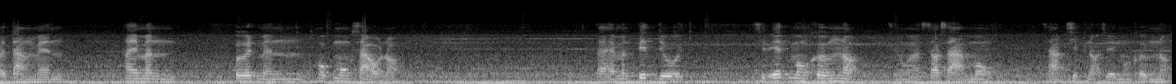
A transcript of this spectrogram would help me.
อยต่างแมนให้มันเปิดแมนหกโมงเสาร์เนาะแต่ให้มันปิดอยู่สิบเอ็ดโมงครึ่งเนาะถึงว่าเสาสามโมงสามสิบเนาะสิบเอ็ดโมงครึ่งเนาะ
